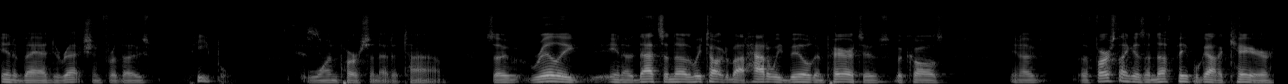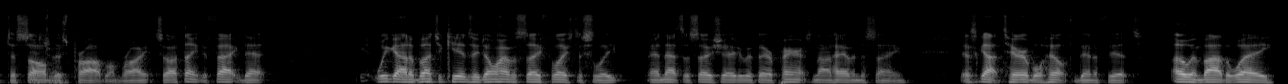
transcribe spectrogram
in a bad direction for those people, one person at a time. So really, you know, that's another. We talked about how do we build imperatives because, you know, the first thing is enough people got to care to solve this problem, right? So I think the fact that we got a bunch of kids who don't have a safe place to sleep, and that's associated with their parents not having the same. It's got terrible health benefits. Oh, and by the way,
